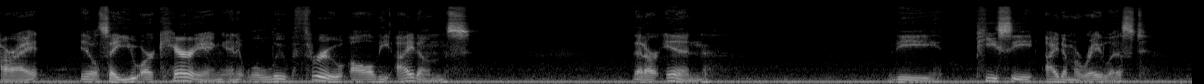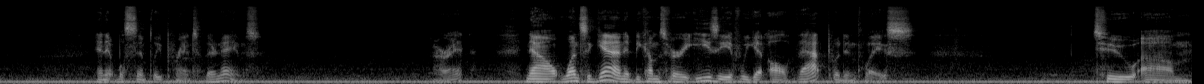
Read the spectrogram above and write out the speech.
all right, it'll say you are carrying and it will loop through all the items that are in the PC item array list and it will simply print their names. All right. Now, once again, it becomes very easy if we get all that put in place to um,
